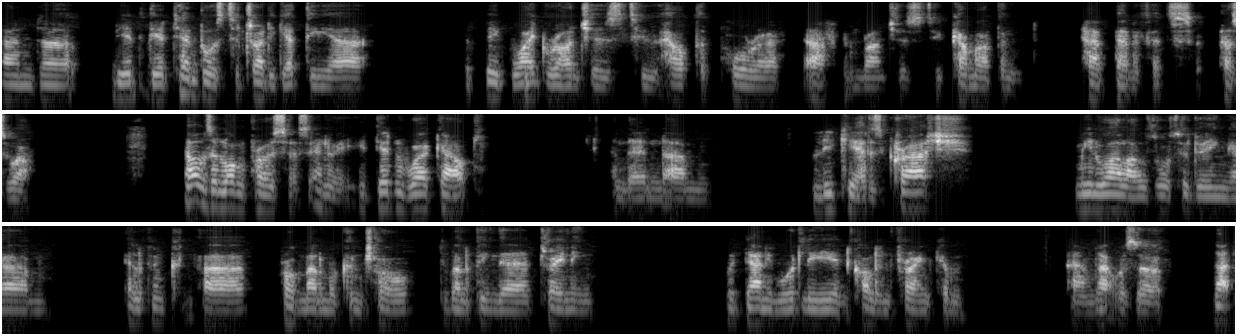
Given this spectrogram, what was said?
and uh, the the attempt was to try to get the uh, the big white ranchers to help the poorer African ranchers to come up and have benefits as well. That was a long process. Anyway, it didn't work out, and then um, had his crash. Meanwhile, I was also doing um, elephant uh, problem animal control, developing their training with Danny Woodley and Colin Frankham, and that was a that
